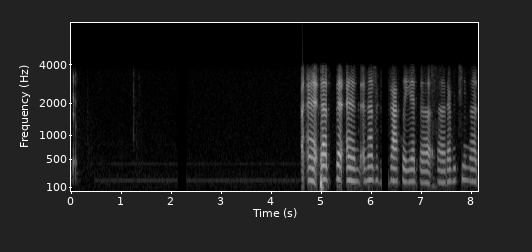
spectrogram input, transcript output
do. And that's the, and and that's exactly it. The, that every team that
